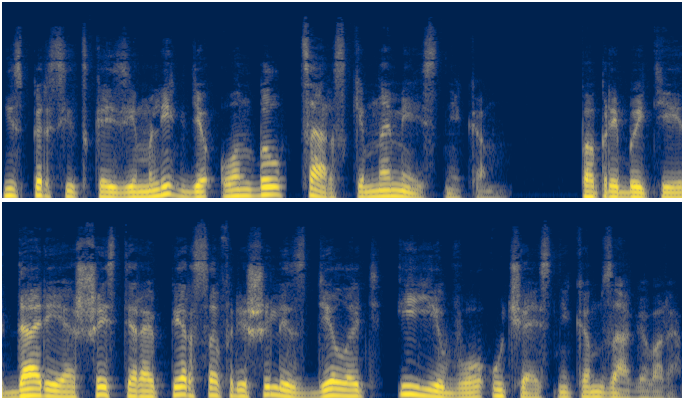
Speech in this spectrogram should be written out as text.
из персидской земли, где он был царским наместником. По прибытии Дария шестеро персов решили сделать и его участником заговора.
